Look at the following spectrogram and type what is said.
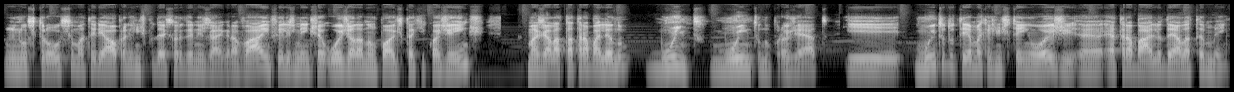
e nos trouxe o material para que a gente pudesse organizar e gravar. Infelizmente, hoje ela não pode estar aqui com a gente, mas ela está trabalhando muito, muito no projeto. E muito do tema que a gente tem hoje é, é trabalho dela também.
